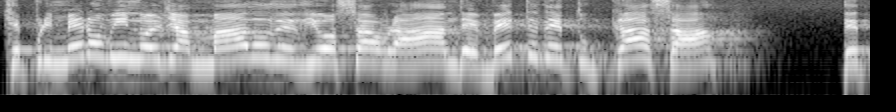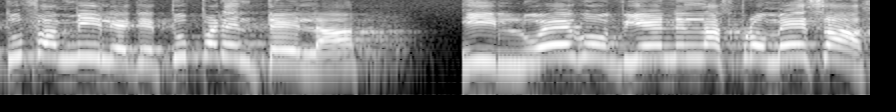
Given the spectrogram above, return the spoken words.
que primero vino el llamado de Dios a Abraham de vete de tu casa, de tu familia y de tu parentela, y luego vienen las promesas.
